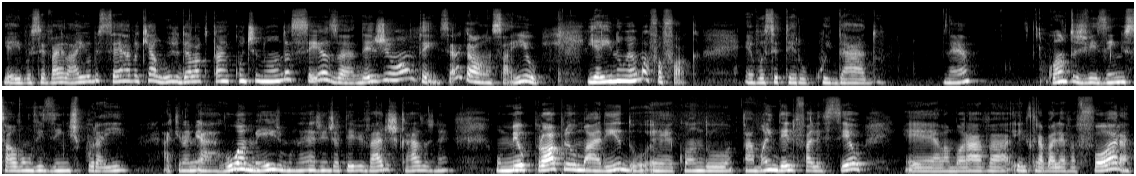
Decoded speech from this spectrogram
E aí você vai lá e observa que a luz dela está continuando acesa desde ontem. Será que ela não saiu? E aí não é uma fofoca, é você ter o cuidado, né? Quantos vizinhos salvam vizinhos por aí? Aqui na minha rua mesmo, né? A gente já teve vários casos, né? O meu próprio marido, é, quando a mãe dele faleceu, é, ela morava, ele trabalhava fora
